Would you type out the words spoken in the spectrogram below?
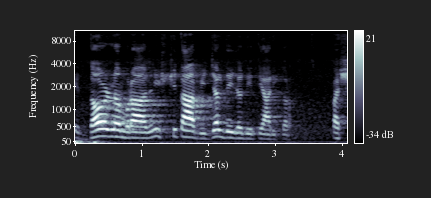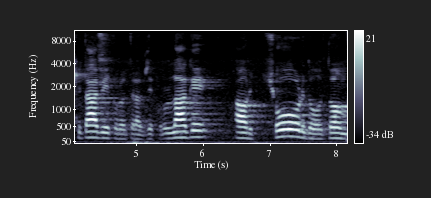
یہ دوڑنا مراد نہیں، شتابی، جلدی جلدی تیاری کرو۔ شتابی کرو طرف ذکر اللہ کے اور چھوڑ دو تم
